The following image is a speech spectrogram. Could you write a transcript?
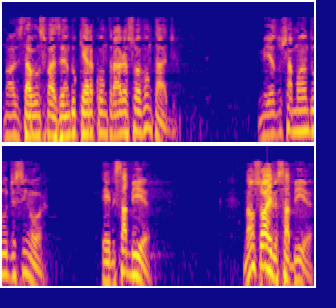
Nós estávamos fazendo o que era contrário à sua vontade. Mesmo chamando-o de Senhor. Ele sabia. Não só ele sabia,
